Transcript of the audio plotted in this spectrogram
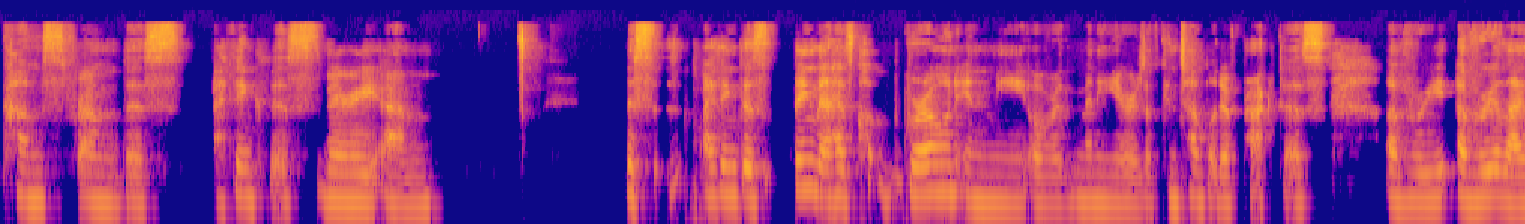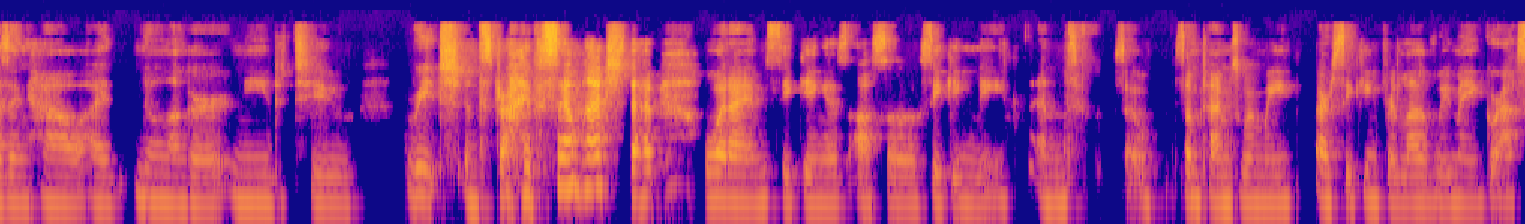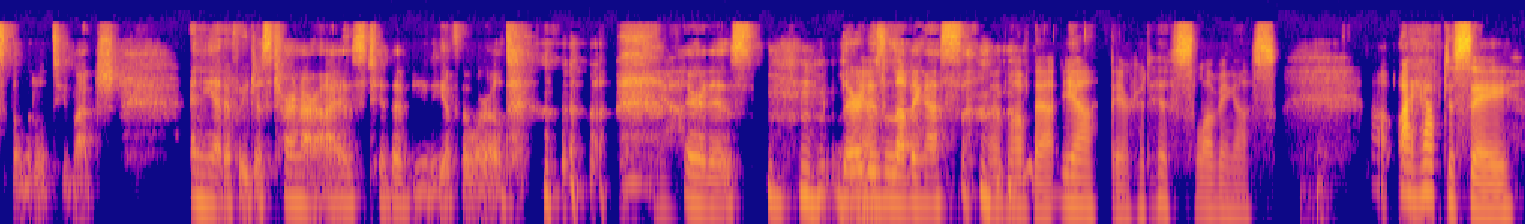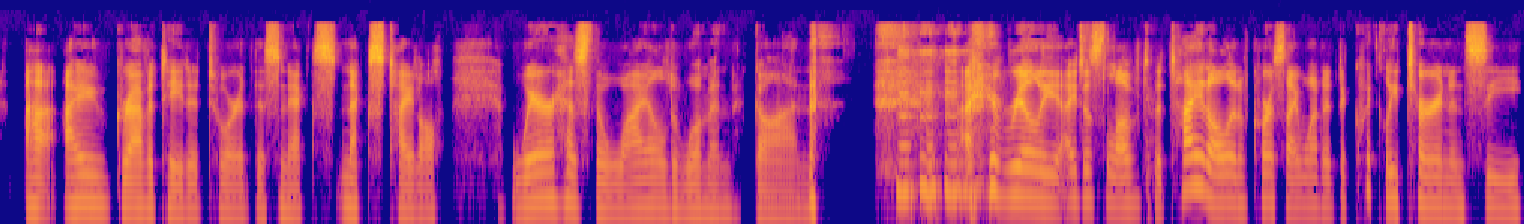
comes from this, I think, this very, um, this, I think, this thing that has grown in me over many years of contemplative practice of re- of realizing how I no longer need to reach and strive so much that what I am seeking is also seeking me. And so sometimes when we are seeking for love, we may grasp a little too much. And yet, if we just turn our eyes to the beauty of the world, yeah. there it is. there yeah. it is, loving us. I love that. Yeah, there it is, loving us. I have to say, uh, I gravitated toward this next next title. Where has the wild woman gone? I really, I just loved the title, and of course, I wanted to quickly turn and see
